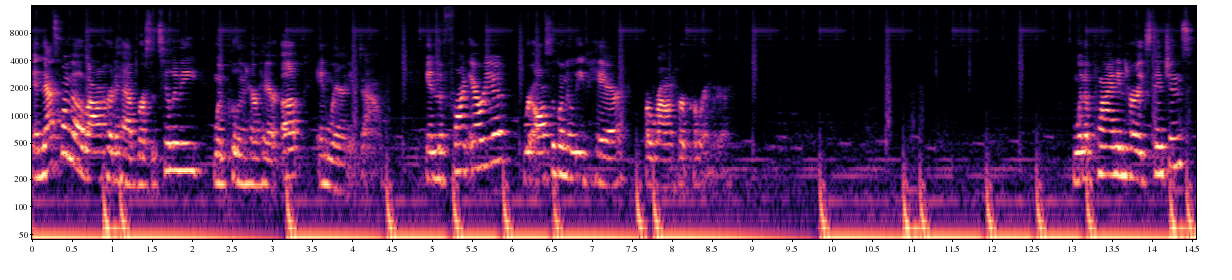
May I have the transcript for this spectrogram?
And that's going to allow her to have versatility when pulling her hair up and wearing it down. In the front area, we're also going to leave hair around her perimeter. When applying in her extensions,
